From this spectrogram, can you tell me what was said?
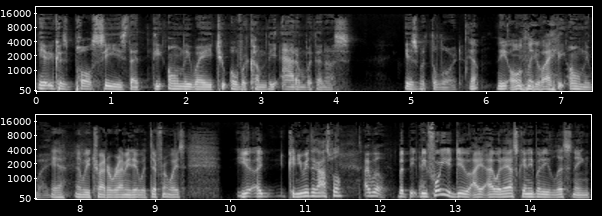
because Paul sees that the only way to overcome the Adam within us is with the Lord. Yep, the only way. The only way. Yeah, and we try to remedy it with different ways. You, uh, can you read the gospel? I will. But be, yeah. before you do, I, I, would ask anybody listening,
